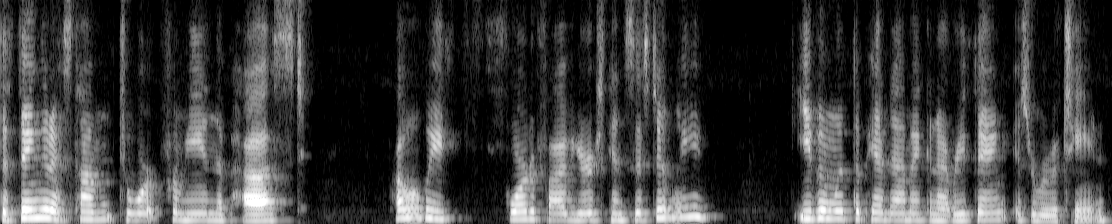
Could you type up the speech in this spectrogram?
the thing that has come to work for me in the past probably four to five years consistently, even with the pandemic and everything, is a routine.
